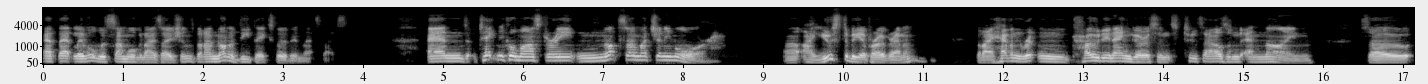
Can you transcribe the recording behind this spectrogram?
at that level with some organizations, but I'm not a deep expert in that space. And technical mastery, not so much anymore. Uh, I used to be a programmer, but I haven't written code in anger since 2009. So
